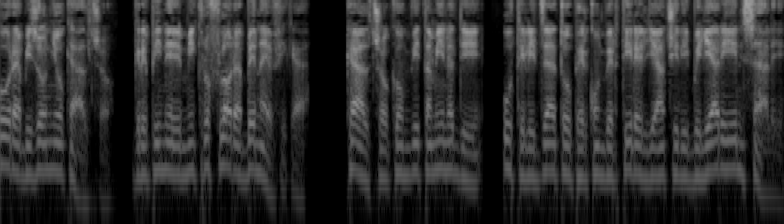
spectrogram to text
Ora bisogno calcio, grepine e microflora benefica. Calcio con vitamina D, utilizzato per convertire gli acidi biliari in sali.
